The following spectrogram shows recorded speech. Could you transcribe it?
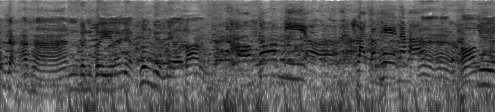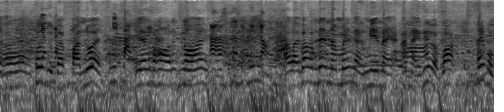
อกจากนอกจากอาหารดนตรีแล้วเนี่ยเครื่องดื่มมีอะไรบ้าง อ๋อ ก็มีเอ่อหลายประเภทนะคะ อ่าอ่าอ๋อมีเออเครื่องดื่มแบบปั่นด้วยมีปั่นมีแอลกอฮอล์เล็กน้อย อ่านิดหน่อยอะไรบ้างแนะนำไหมเนี่ยมีอันไหนอันไหนที่แบบว่าให้ผม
